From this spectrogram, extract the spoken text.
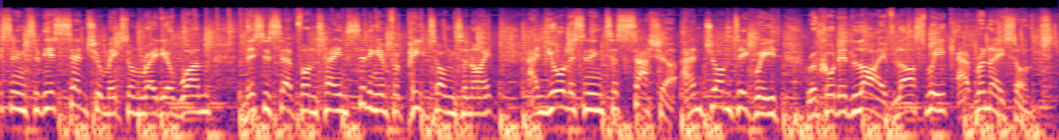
Listening to The Essential Mix on Radio 1. This is Seb Fontaine sitting in for Pete Tong tonight, and you're listening to Sasha and John Digweed, recorded live last week at Renaissance.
